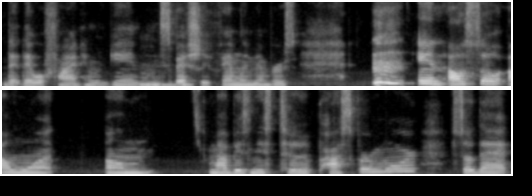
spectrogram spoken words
that they will find him again, Mhm. especially family members. and also I want um my business to prosper more so that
